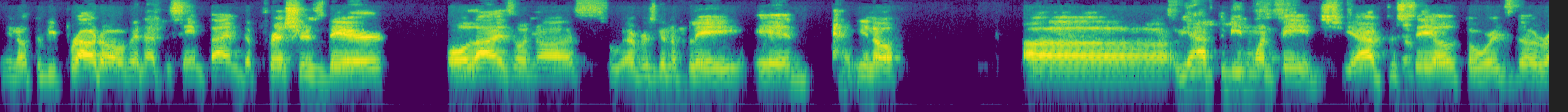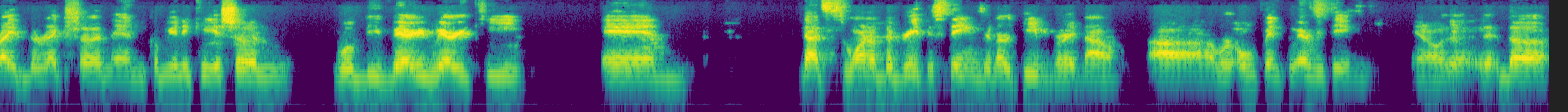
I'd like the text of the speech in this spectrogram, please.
you know to be proud of. And at the same time the pressure's there. All eyes on us whoever's gonna play. And you know uh you have to be in one page. You have to yeah. sail towards the right direction and communication will be very very key. And that's one of the greatest things in our team right now uh, we're open to everything. You know, the the,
